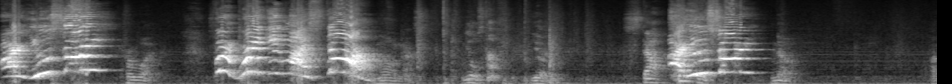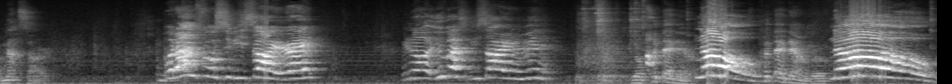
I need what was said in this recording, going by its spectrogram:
Are you sorry For what? for breaking my stuff? No, I'm not. Yo, stop. Yo, stop. Are you sorry? No. I'm not sorry. But I'm supposed to be sorry, right? You know, you about to be sorry in a minute. Yo, put that down. No! Put that down, bro. No!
